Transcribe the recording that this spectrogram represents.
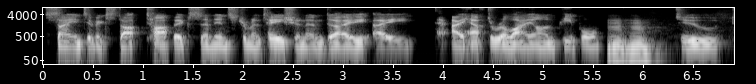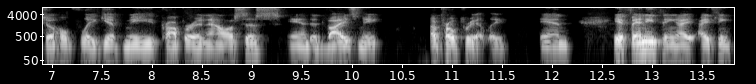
scientific stop topics and instrumentation. And I I I have to rely on people mm-hmm. To to hopefully give me proper analysis and advise me appropriately. And if anything, I, I think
